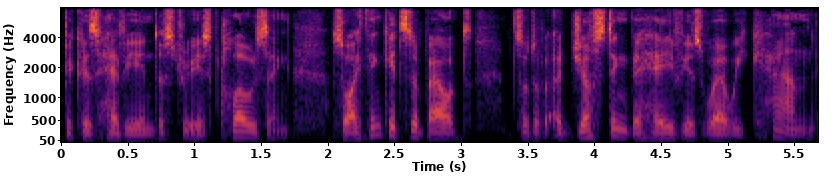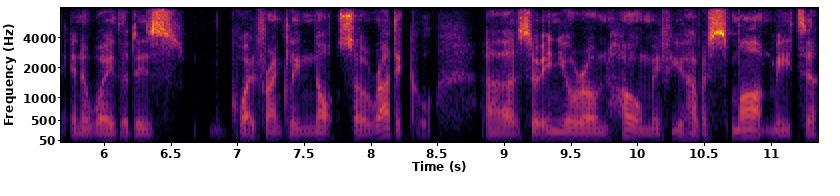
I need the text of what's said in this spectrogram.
because heavy industry is closing. So I think it's about sort of adjusting behaviors where we can in a way that is quite frankly not so radical. Uh, so in your own home, if you have a smart meter,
